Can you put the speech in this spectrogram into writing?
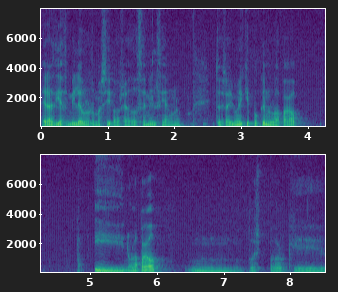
era 10.000 euros masiva, o sea, 12.100, ¿no? Entonces hay un equipo que no lo ha pagado. Y no lo ha pagado mmm, pues porque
